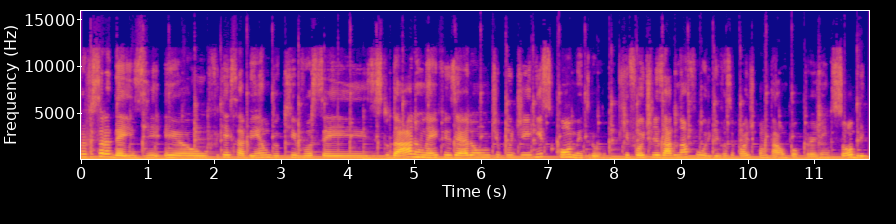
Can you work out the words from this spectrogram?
Professora Daisy, eu fiquei sabendo que vocês estudaram né, e fizeram um tipo de riscômetro que foi utilizado na FURG. Você pode contar um pouco para a gente sobre?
